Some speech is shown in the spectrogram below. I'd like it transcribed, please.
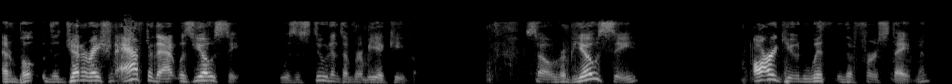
And the generation after that was Yossi, who was a student of Rabbi Akiva. So Rabbi Yossi argued with the first statement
